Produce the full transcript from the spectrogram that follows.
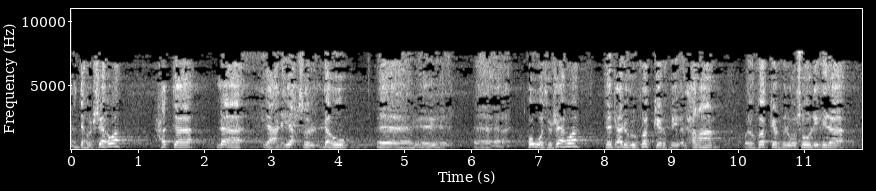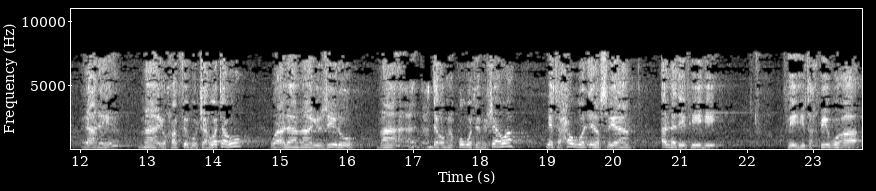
عنده الشهوة حتى لا يعني يحصل له آه، آه، آه، قوة شهوة تجعله يفكر في الحرام ويفكر في الوصول إلى يعني ما يخفف شهوته وعلى ما يزيل ما عنده من قوة في الشهوة يتحول إلى الصيام الذي فيه فيه تخفيفها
